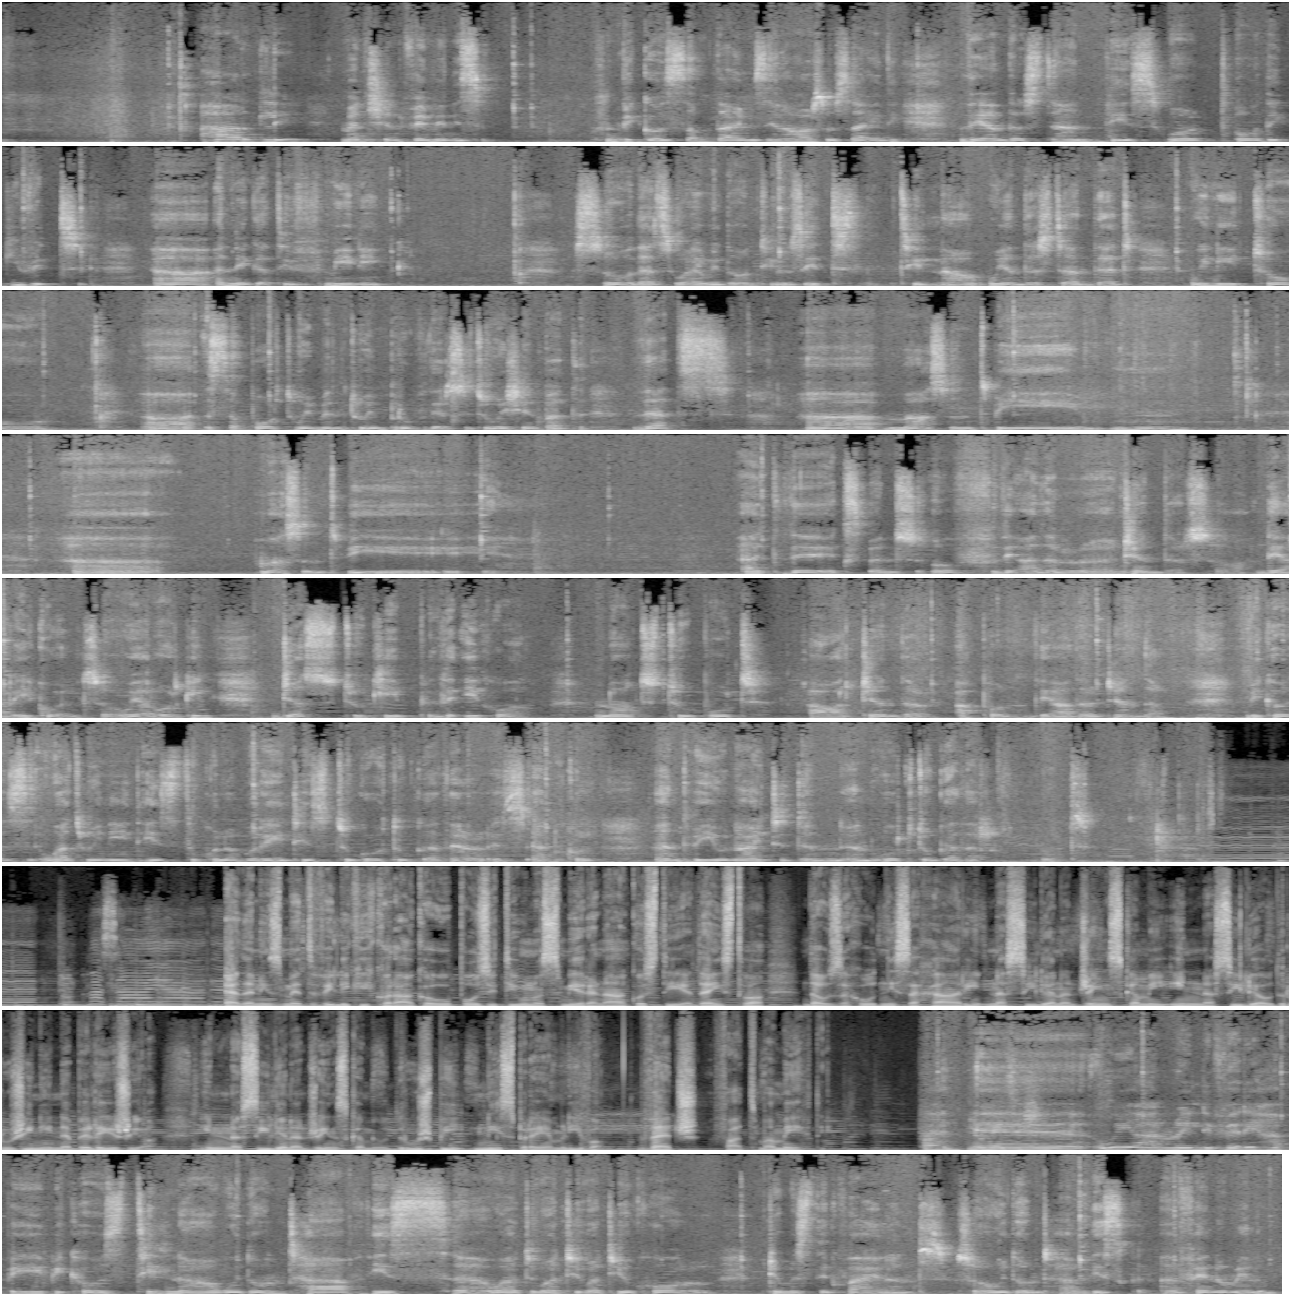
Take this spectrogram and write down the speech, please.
hardly mention feminism because sometimes in our society they understand this word or they give it uh, a negative meaning. So that's why we don't use it till now. We understand that we need to uh, support women to improve their situation, but that uh, mustn't be mm, uh, mustn't be at the expense of the other uh, gender. So they are equal. So we are working just to keep the equal, not to put our gender upon the other gender because what we need is to collaborate is to go together is and, and be united and, and work together not Eden izmed velikih korakov v pozitivno smer enakosti je dejstvo, da v Zahodni Sahari nasilja nad ženskami in nasilja v družini ne beležijo in nasilje nad ženskami v družbi ni sprejemljivo. Več Fatma Mehdi. Uh, we are really very happy because till now we don't have this uh, what what what you call domestic violence. So we don't have this uh, phenomenon.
